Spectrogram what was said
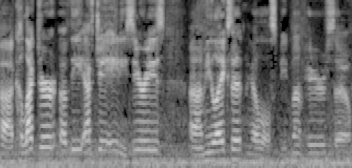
uh, collector of the FJ80 series. Um, he likes it. I got a little speed bump here, so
